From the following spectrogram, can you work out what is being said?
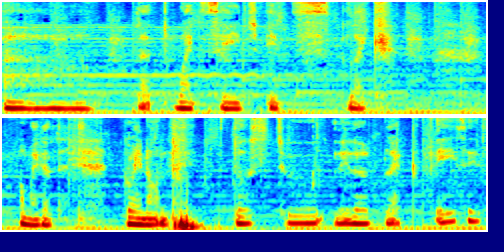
Uh, but white sage it's like oh my god going on. Those two little black vases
